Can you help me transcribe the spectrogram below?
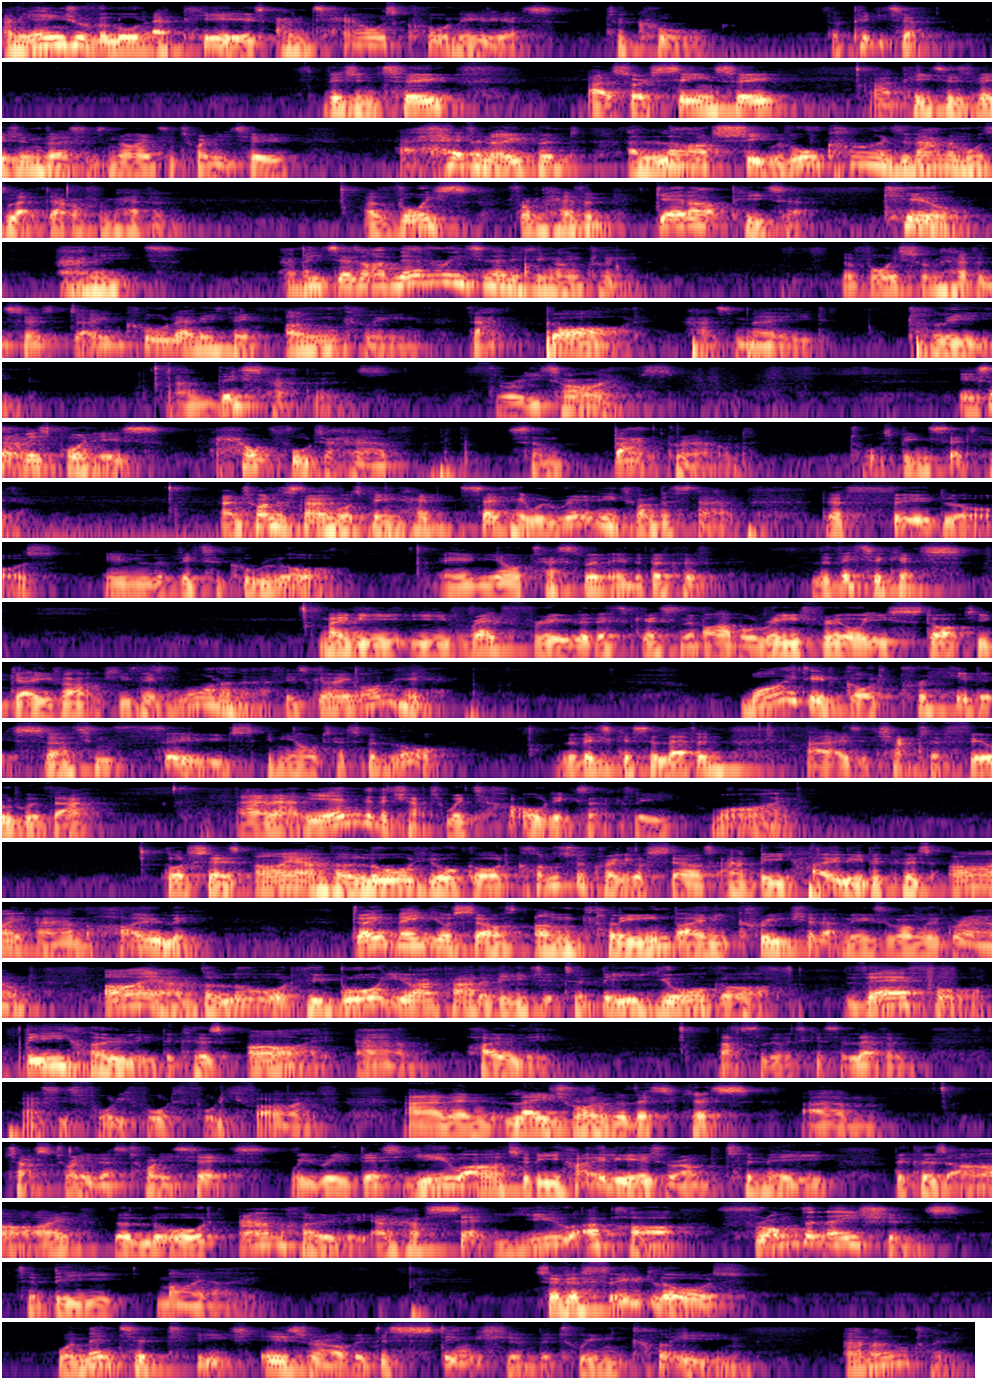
And the angel of the Lord appears and tells Cornelius to call for Peter. Vision 2, uh, sorry, scene 2, uh, Peter's vision, verses 9 to 22. A heaven opened, a large sheet with all kinds of animals let down from heaven. A voice from heaven Get up, Peter, kill and eat. And Peter says, I've never eaten anything unclean. The voice from heaven says, Don't call anything unclean that God has made clean. And this happens three times. It's at this point it's helpful to have some background to what's being said here. And to understand what's being said here, we really need to understand the food laws in Levitical law in the Old Testament, in the book of Leviticus. Maybe you've read through Leviticus in the Bible read through, or you stopped, you gave up you think, what on earth is going on here? Why did God prohibit certain foods in the Old Testament law? Leviticus 11 uh, is a chapter filled with that. And at the end of the chapter, we're told exactly why. God says, I am the Lord your God. Consecrate yourselves and be holy because I am holy. Don't make yourselves unclean by any creature that moves along the ground. I am the Lord who brought you up out of Egypt to be your God. Therefore, be holy because I am holy. That's Leviticus 11, verses 44 to 45. And then later on in Leviticus, um, chapter 20, verse 26, we read this You are to be holy, Israel, to me, because I, the Lord, am holy and have set you apart from the nations to be my own. So the food laws were meant to teach Israel the distinction between clean and unclean,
